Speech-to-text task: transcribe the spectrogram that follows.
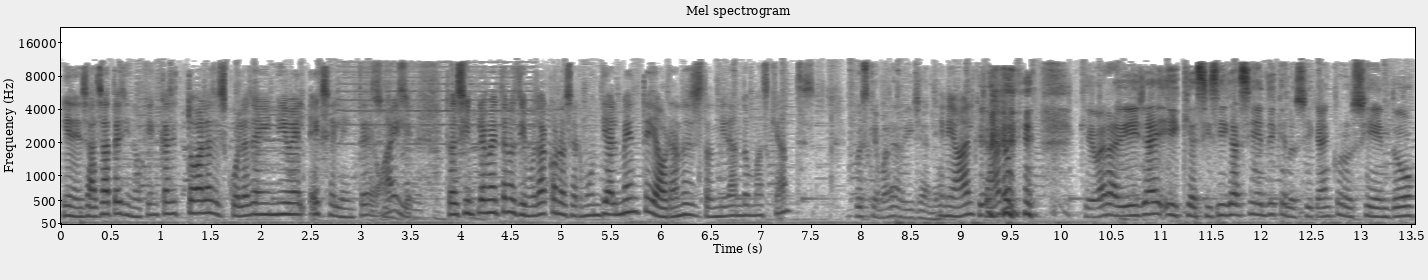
y en salsate, sino que en casi todas las escuelas hay un nivel excelente de Sí, baile. sí. Entonces simplemente nos dimos a conocer mundialmente y ahora nos están mirando más que antes. Pues qué maravilla, ¿no? Genial, Qué- claro. qué maravilla y que así siga siendo y que nos sigan conociendo.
